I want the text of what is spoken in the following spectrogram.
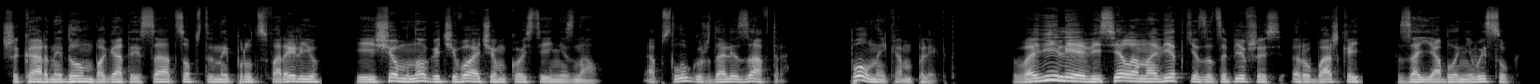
Шикарный дом, богатый сад, собственный пруд с форелью и еще много чего, о чем Костя и не знал. Обслугу ждали завтра. Полный комплект. Вавилия висела на ветке, зацепившись рубашкой за яблоневый сук.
